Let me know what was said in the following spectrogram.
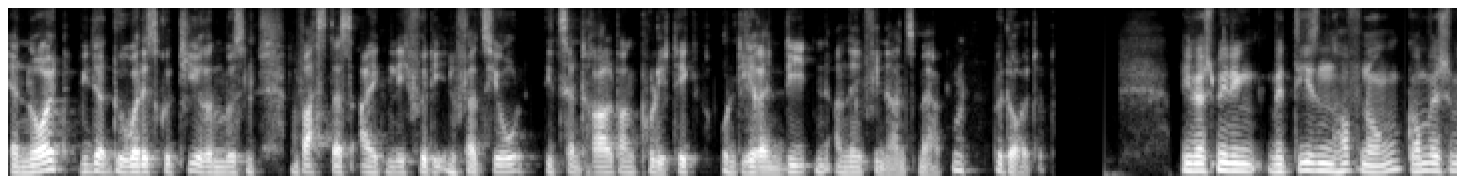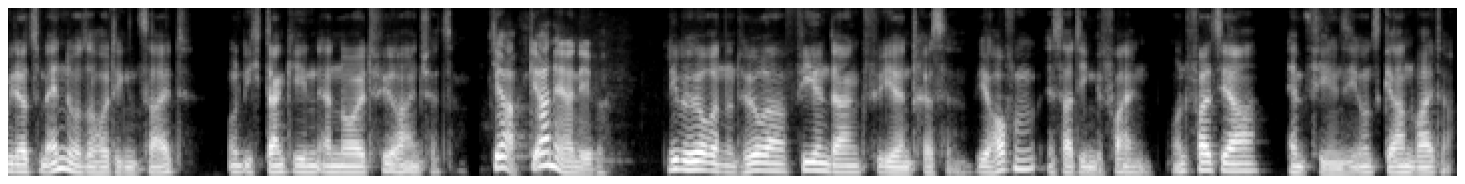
erneut wieder darüber diskutieren müssen, was das eigentlich für die Inflation, die Zentralbankpolitik und die Renditen an den Finanzmärkten bedeutet. Lieber Schmieding, mit diesen Hoffnungen kommen wir schon wieder zum Ende unserer heutigen Zeit und ich danke Ihnen erneut für Ihre Einschätzung. Ja, gerne, Herr Newe. Liebe Hörerinnen und Hörer, vielen Dank für Ihr Interesse. Wir hoffen, es hat Ihnen gefallen und falls ja, empfehlen Sie uns gern weiter.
